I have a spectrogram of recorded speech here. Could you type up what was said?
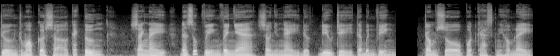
trường trung học cơ sở Cát Tường, sáng nay đã xuất viện về nhà sau những ngày được điều trị tại bệnh viện. Trong show podcast ngày hôm nay,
